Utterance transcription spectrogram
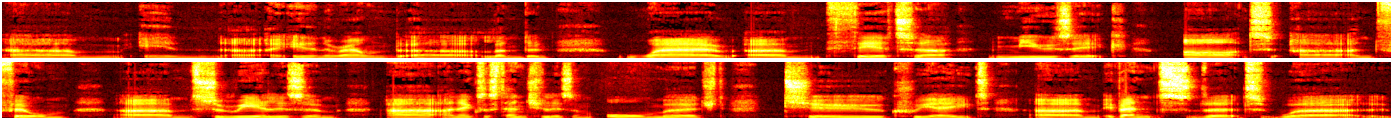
um, in uh, in and around uh, London, where um, theatre, music, art uh, and film, um, surrealism uh, and existentialism all merged to create um, events that were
